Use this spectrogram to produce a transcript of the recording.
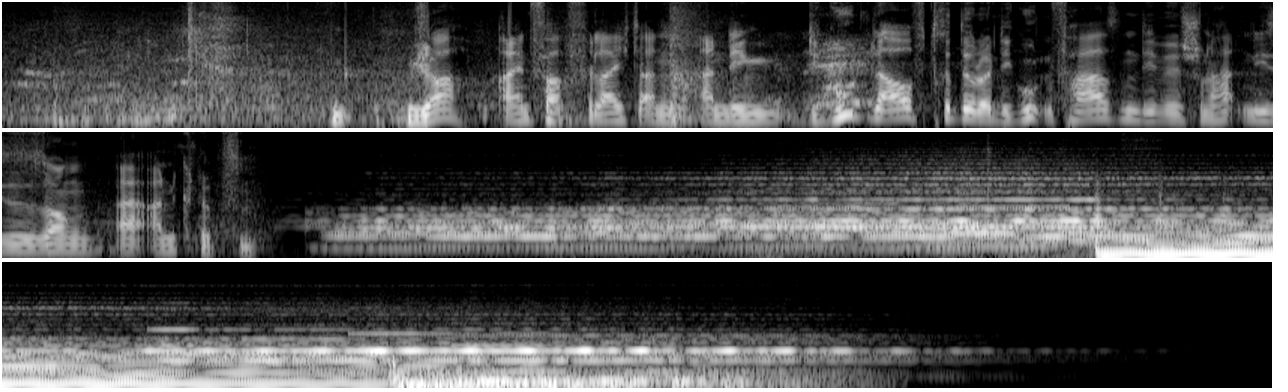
Ja, einfach vielleicht an, an den, die guten Auftritte oder die guten Phasen, die wir schon hatten diese Saison, äh, anknüpfen.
